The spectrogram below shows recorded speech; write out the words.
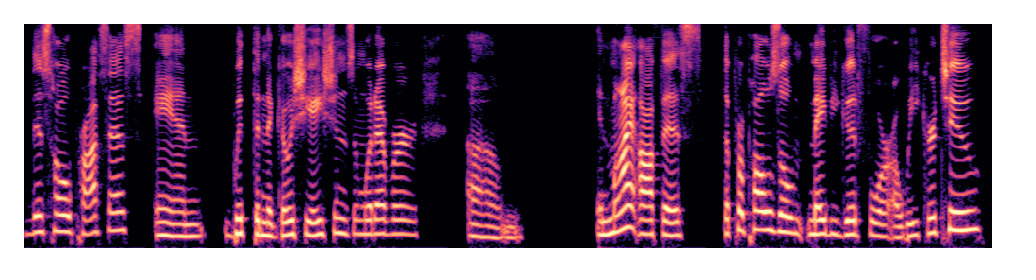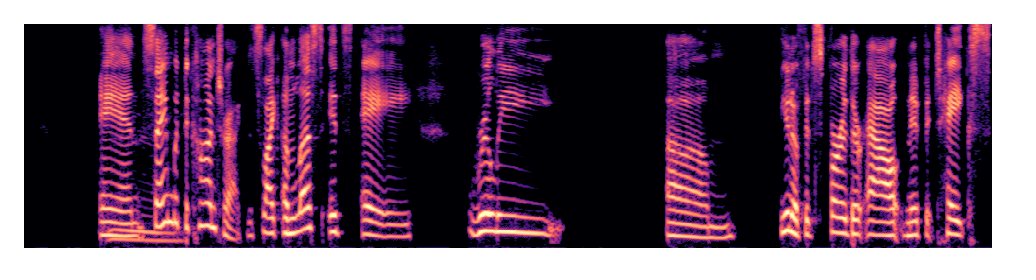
this whole process and with the negotiations and whatever um in my office the proposal may be good for a week or two and mm. same with mm. the contract. It's like unless it's a really um you know if it's further out and if it takes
